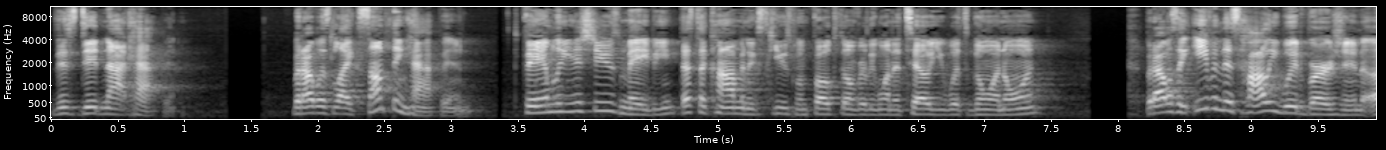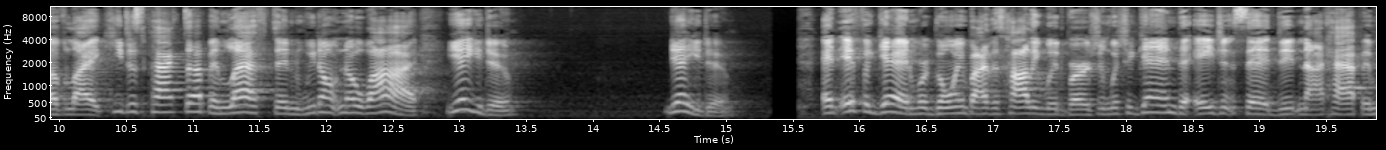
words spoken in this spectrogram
This did not happen. But I was like, something happened. Family issues, maybe. That's a common excuse when folks don't really want to tell you what's going on. But I was like, even this Hollywood version of like, he just packed up and left and we don't know why. Yeah, you do. Yeah, you do. And if again, we're going by this Hollywood version, which again, the agent said did not happen,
